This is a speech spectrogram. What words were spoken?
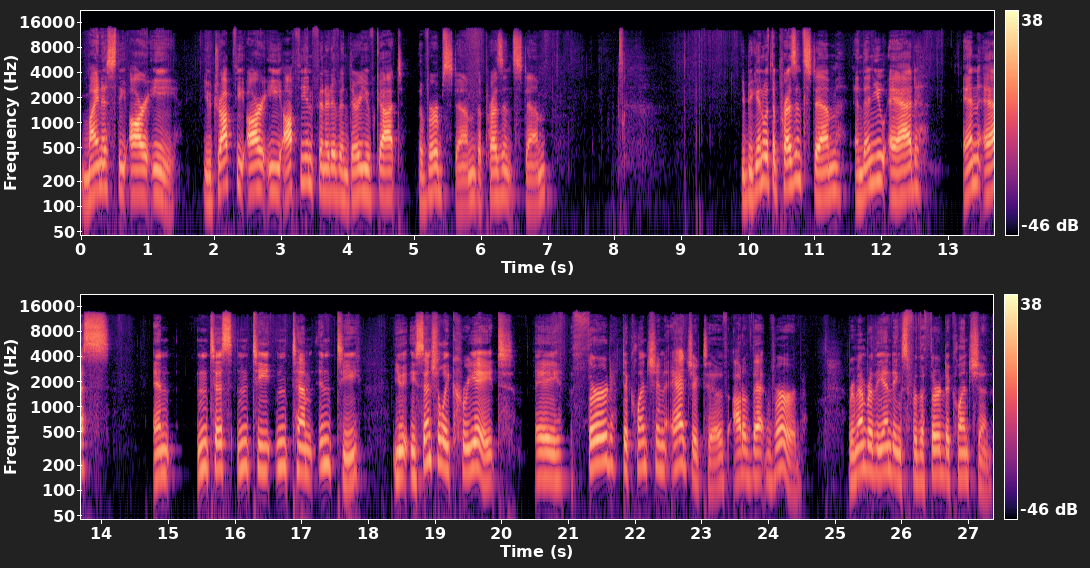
minus the RE. You drop the RE off the infinitive, and there you've got the verb stem, the present stem. You begin with the present stem, and then you add ns and ntis, nti, ntem, inti. You essentially create a third declension adjective out of that verb. Remember the endings for the third declension.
